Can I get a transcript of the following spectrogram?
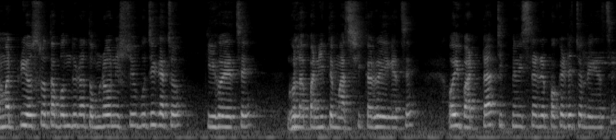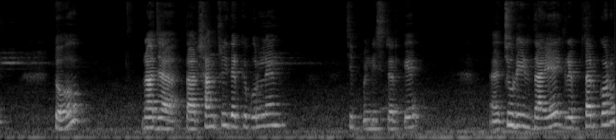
আমার প্রিয় শ্রোতা বন্ধুরা, তোমরাও নিশ্চয়ই বুঝে গেছো কি হয়েছে। ঘোলা পানিতে মাছ শিকার হয়ে গেছে। ওই বারটা চিফ মিনিস্টারের পকেটে চলে গেছে। তো রাজা তার শান্ত্রীদেরকে বললেন চিফ মিনিস্টারকে চুরির দায়ে গ্রেপ্তার করো।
